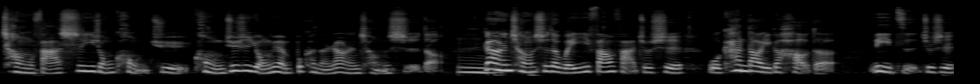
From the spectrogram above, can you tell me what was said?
惩罚是一种恐惧，恐惧是永远不可能让人诚实的，嗯，让人诚实的唯一方法就是我看到一个好的例子，就是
